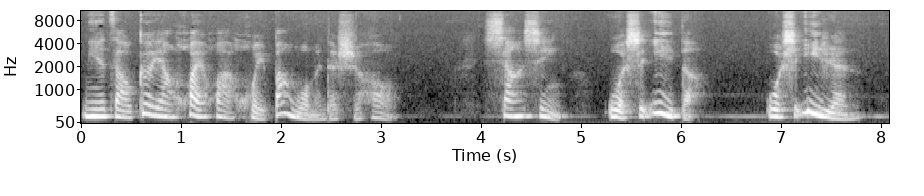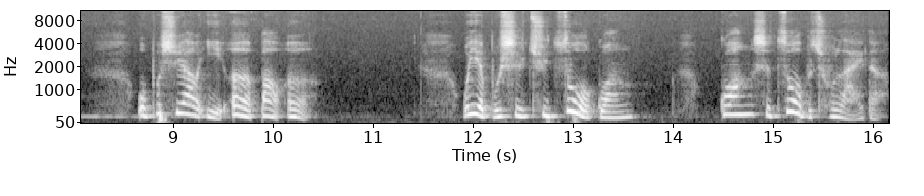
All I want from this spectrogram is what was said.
捏造各样坏话毁谤我们的时候，相信我是义的，我是义人，我不需要以恶报恶，我也不是去做光。光是做不出来的。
